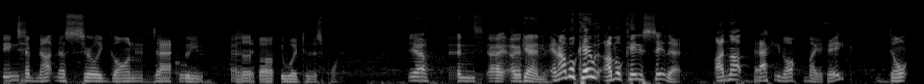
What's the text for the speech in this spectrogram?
things have not necessarily gone exactly as I thought they would to this point. Yeah, and uh, again, And I'm okay. with- I'm okay to say that. I'm not backing off my take. Don't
